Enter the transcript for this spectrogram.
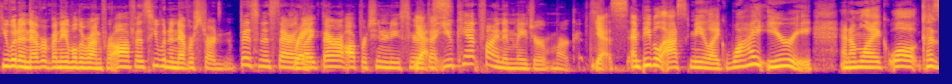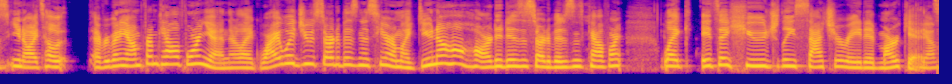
he would have never been able to run for office. He would have never started a business there. Right. Like there are opportunities here Yes. that you can't find in major markets. Yes. And people ask me like, why Erie? And I'm like, well, because you know, I tell everybody I'm from California, and they're like, why would you start a business here? I'm like, do you know how hard it is to start a business in California? Like, it's a hugely saturated market. Yep.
